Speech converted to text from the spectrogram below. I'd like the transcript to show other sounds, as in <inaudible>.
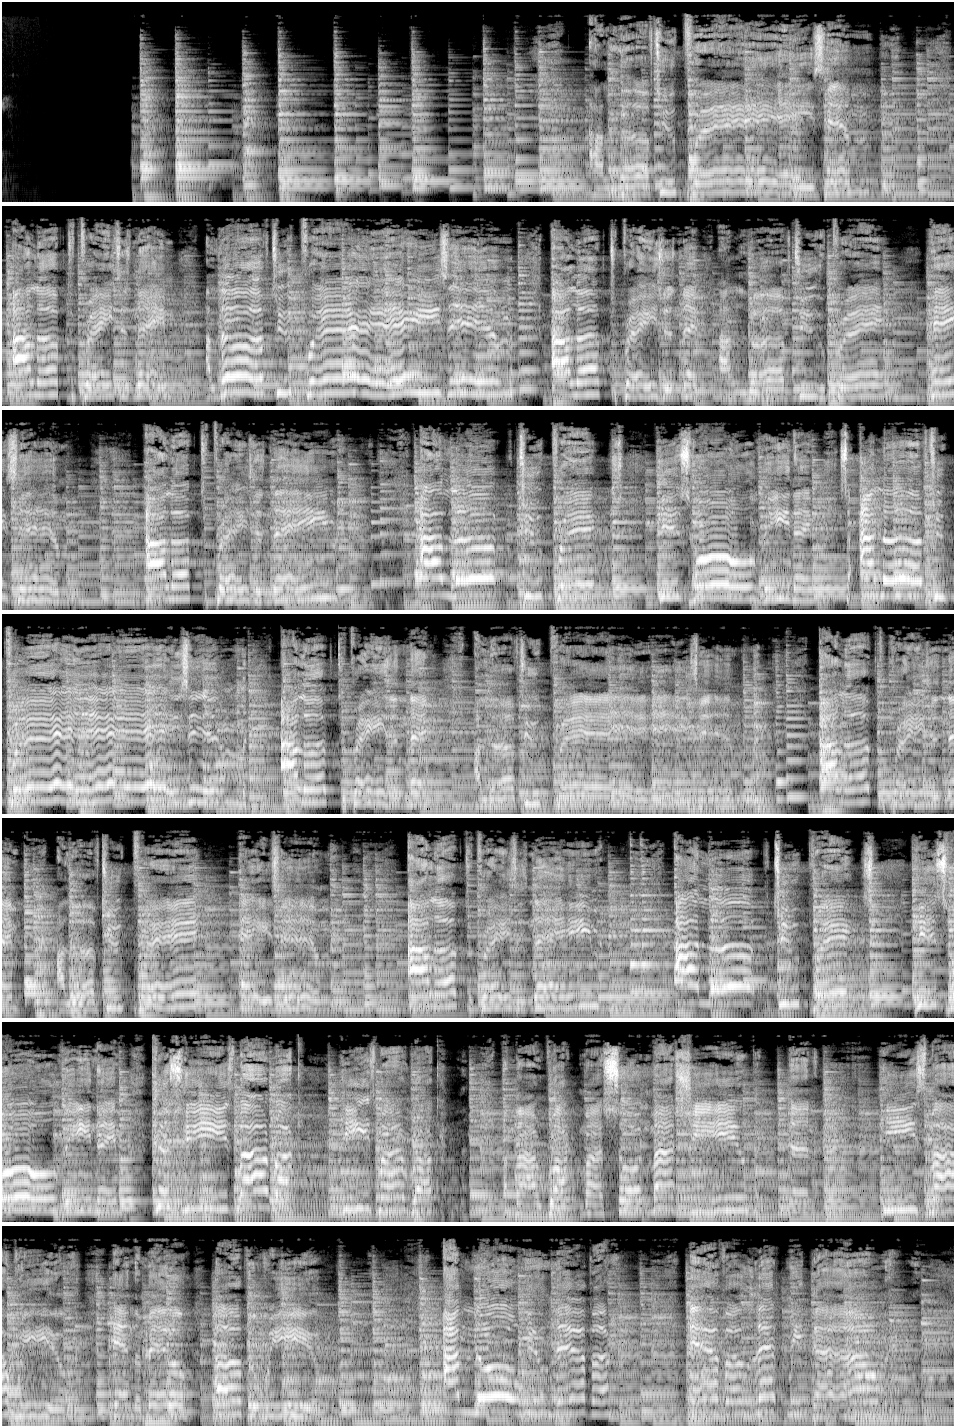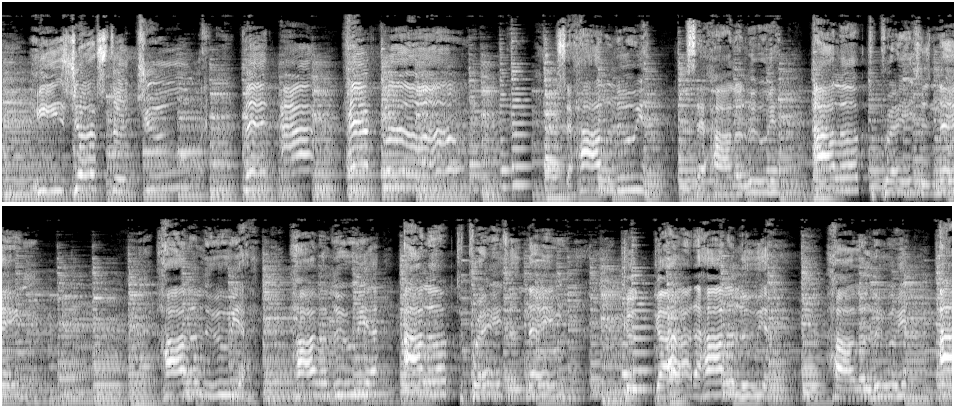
I love to praise him. I love to praise his name. I love to praise him. I love to praise his name. I love to hallelujah, say hallelujah. I love to praise his name. Hallelujah, hallelujah. I love to praise his name. Good God, hallelujah, hallelujah. I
